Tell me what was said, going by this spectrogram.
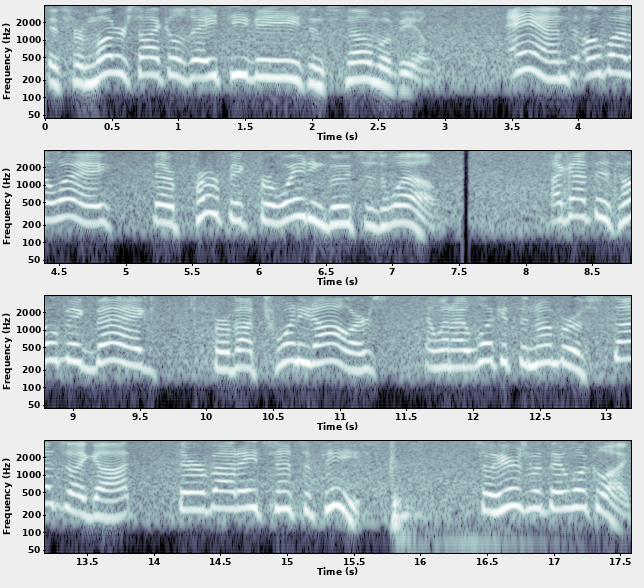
it's for motorcycles, ATVs, and snowmobiles. And, oh by the way, they're perfect for wading boots as well. I got this whole big bag for about $20, and when I look at the number of studs I got, they're about 8 cents a piece. So here's what they look like.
